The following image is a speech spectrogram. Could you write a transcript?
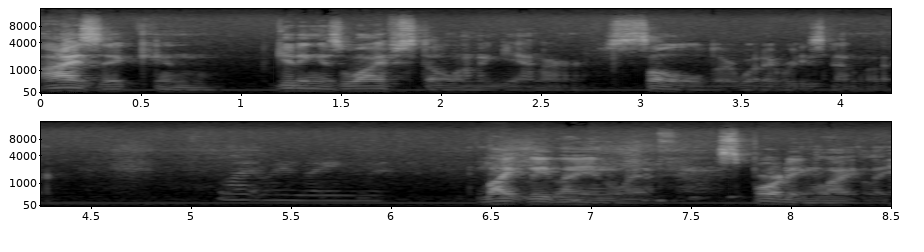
Isaac and getting his wife stolen again or sold or whatever he's done with her. Lightly laying with. Sporting lightly.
